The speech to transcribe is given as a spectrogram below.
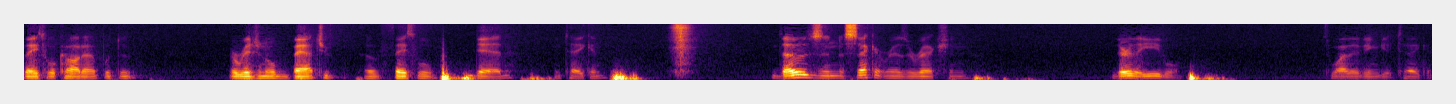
Faithful caught up with the original batch of, of faithful dead and taken. Those in the second resurrection, they're the evil. That's why they didn't get taken.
